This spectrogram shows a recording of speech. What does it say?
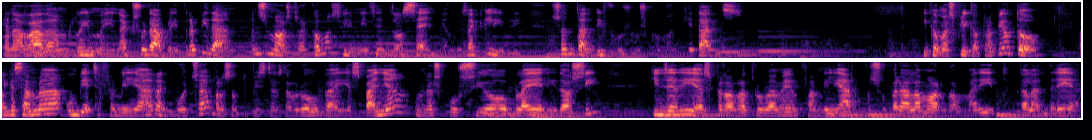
que narrada amb ritme inexorable i trepidant, ens mostra com els límits entre el seny i el desequilibri són tan difusos com inquietants. I com explica el propi autor, el que sembla un viatge familiar en cotxe per les autopistes d'Europa i Espanya, una excursió plaent i d'oci, 15 dies per al retrobament familiar per superar la mort del marit de l'Andrea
